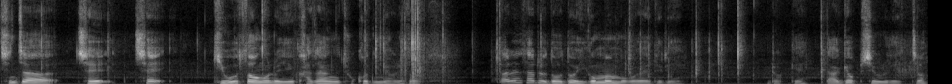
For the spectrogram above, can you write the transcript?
진짜 제, 체, 기호성으로 이게 가장 좋거든요. 그래서 다른 사료 넣어도 이것만 먹어요 애들이. 이렇게. 낙엽식으로 돼 있죠?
